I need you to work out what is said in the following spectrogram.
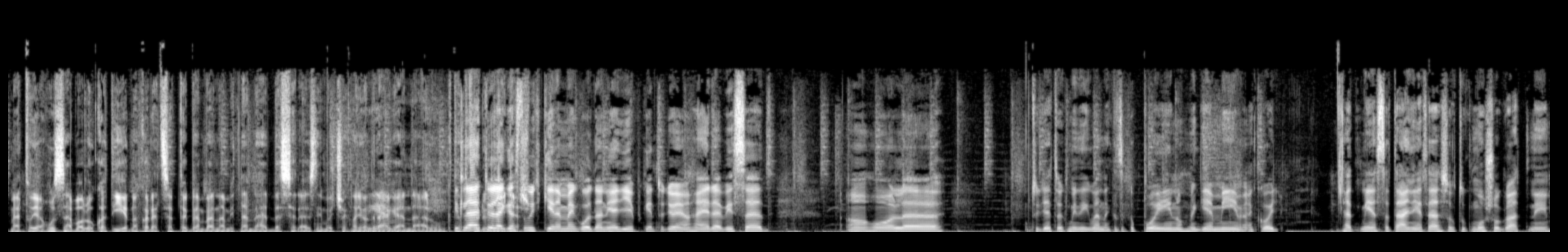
Mert olyan hozzávalókat írnak a receptekben benne, amit nem lehet beszerezni, vagy csak nagyon Igen. drágán nálunk. Itt Tehát lehetőleg ezt úgy kéne megoldani egyébként, hogy olyan helyre viszed, ahol uh, tudjátok, mindig vannak ezek a poénok, meg ilyen mémek, hogy hát mi ezt a tányért el szoktuk mosogatni,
